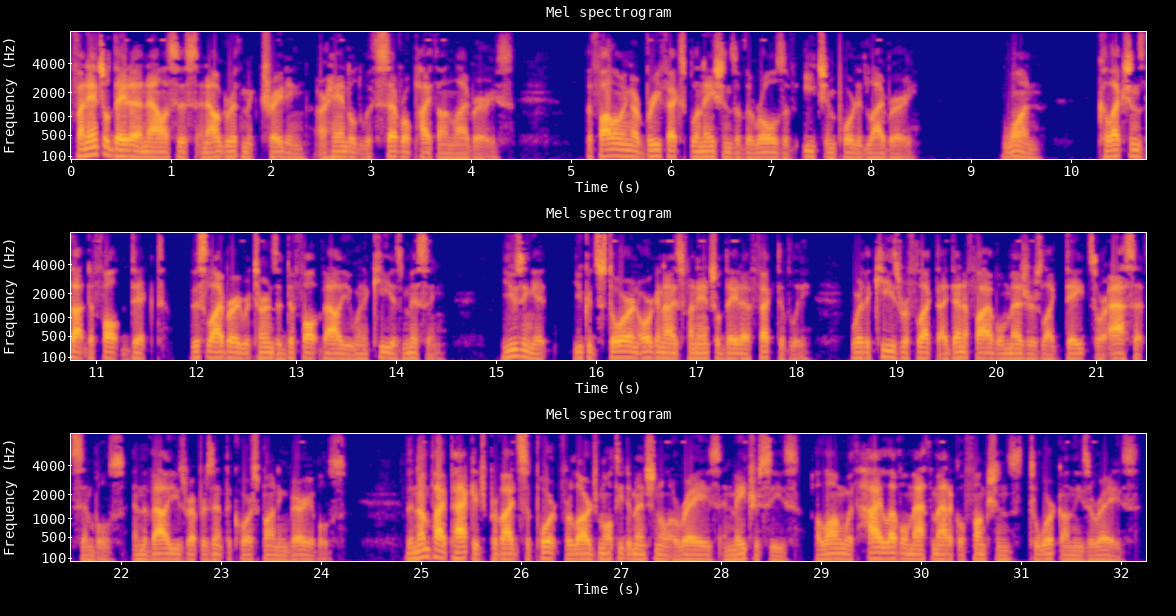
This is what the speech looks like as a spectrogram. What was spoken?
Financial data analysis and algorithmic trading are handled with several Python libraries. The following are brief explanations of the roles of each imported library. 1. Collections.default dict. This library returns a default value when a key is missing. Using it, you could store and organize financial data effectively, where the keys reflect identifiable measures like dates or asset symbols, and the values represent the corresponding variables. The NumPy package provides support for large multidimensional arrays and matrices, along with high-level mathematical functions to work on these arrays.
